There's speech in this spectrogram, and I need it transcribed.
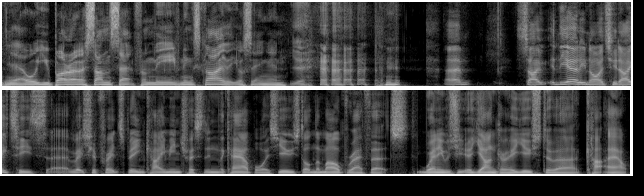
Yeah, or you borrow a sunset from the evening sky that you're sitting in. Yeah. um, so in the early 1980s, uh, Richard Prince became interested in the cowboys used on the Marlboro adverts. When he was younger, he used to uh, cut out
